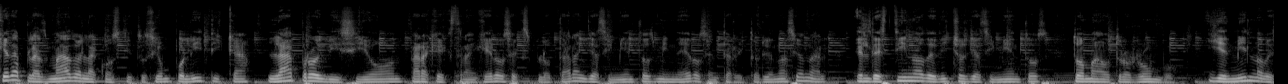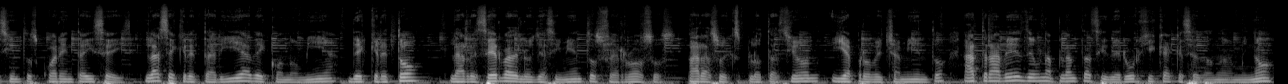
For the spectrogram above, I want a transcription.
queda plasmado en la constitución política la prohibición para que extranjeros explotaran yacimientos mineros en territorio nacional. El destino de dichos yacimientos toma otro rumbo y en 1946 la Secretaría de Economía decretó la reserva de los yacimientos ferrosos para su explotación y aprovechamiento a través de una planta siderúrgica que se denominó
